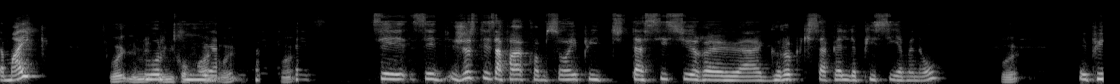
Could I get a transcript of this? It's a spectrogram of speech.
de Mike. Oui, le, microphone, oui. C'est juste des affaires comme ça. Et puis, tu t'assis sur un, groupe qui s'appelle le PCMNO. Oui. Et puis,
